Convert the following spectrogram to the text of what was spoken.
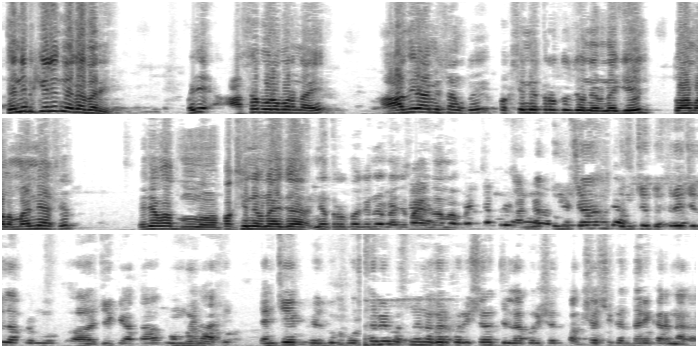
त्यांनी केलीच ना गदारी म्हणजे असं बरोबर नाही. आजही आम्ही सांगतोय पक्ष नेतृत्व जो निर्णय घेईल तो आम्हाला मान्य असेल. त्याच्यावर पक्ष निर्णयाच्या नेतृत्वाच्या निर्णयाच्या बाहेर जाणार नाही. तुमच्या तुमचे दुसरे जिल्हा प्रमुख जे की आता मुंबईला आहेत त्यांची एक फेसबुक पोस्ट सभेपासून नगर परिषद जिल्हा परिषद पक्षाशी गद्दारी करणारा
